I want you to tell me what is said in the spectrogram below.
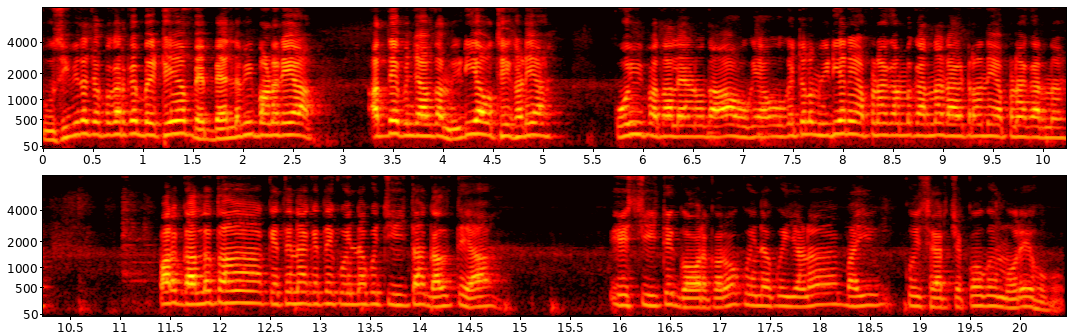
ਤੁਸੀਂ ਵੀ ਤਾਂ ਚੁੱਪ ਕਰਕੇ ਬੈਠੇ ਆ, ਬਿ- ਬਿੱਲ ਵੀ ਬਣ ਰਿਹਾ। ਅੱਧੇ ਪੰਜਾਬ ਦਾ ਮੀਡੀਆ ਉੱਥੇ ਖੜਿਆ। ਕੋਈ ਵੀ ਪਤਾ ਲੈਣ ਉਹਦਾ ਆ ਹੋ ਗਿਆ, ਉਹ ਹੋ ਗਿਆ। ਚਲੋ ਮੀਡੀਆ ਨੇ ਆਪਣਾ ਕੰਮ ਕਰਨਾ, ਡਾਕਟਰਾਂ ਨੇ ਆਪਣਾ ਕਰਨਾ। ਪਰ ਗੱਲ ਤਾਂ ਕਿਤੇ ਨਾ ਕਿਤੇ ਕੋਈ ਨਾ ਕੋਈ ਚੀਜ਼ ਤਾਂ ਗਲਤ ਆ। ਇਸ ਚੀਜ਼ ਤੇ ਗੌਰ ਕਰੋ, ਕੋਈ ਨਾ ਕੋਈ ਜਾਣਾ, ਬਾਈ, ਕੋਈ ਸਿਰ ਚੱਕੋ, ਕੋਈ ਮੋਰੇ ਹੋਵੋ।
